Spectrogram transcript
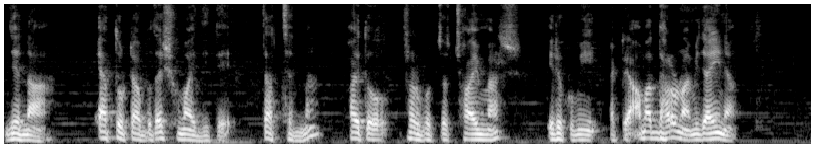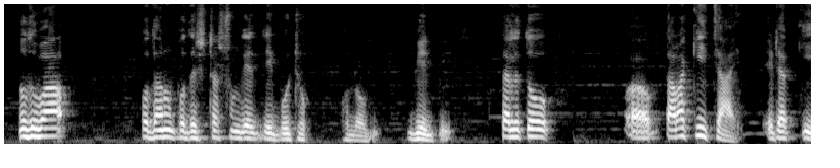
যে না এতটা বোধহয় সময় দিতে চাচ্ছেন না। হয়তো সর্বোচ্চ ছয় মাস এরকমই একটা আমার ধারণা, আমি জানি না। নতুবা প্রধান উপদেষ্টার সঙ্গে যে বৈঠক হলো বিএনপি, তাহলে তো তারা কি চায়? এটা কি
